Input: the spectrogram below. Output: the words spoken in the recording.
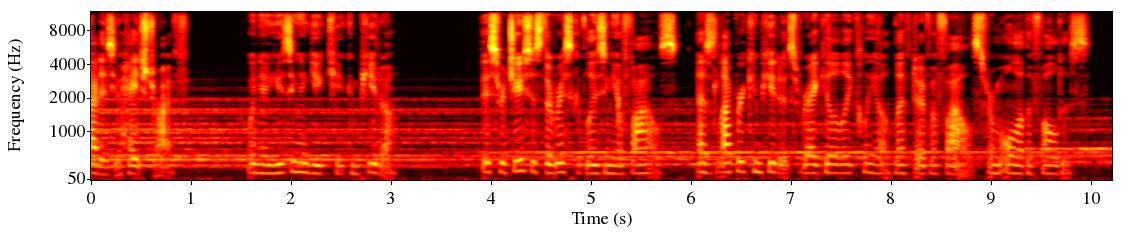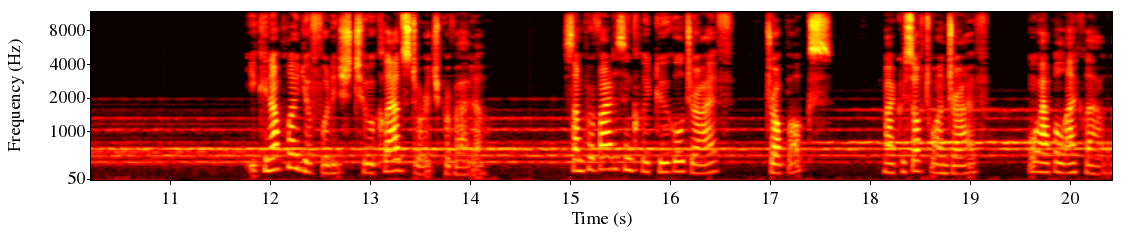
that is your H drive, when you're using a UQ computer. This reduces the risk of losing your files, as library computers regularly clear leftover files from all other folders. You can upload your footage to a cloud storage provider. Some providers include Google Drive, Dropbox, Microsoft OneDrive, or Apple iCloud.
